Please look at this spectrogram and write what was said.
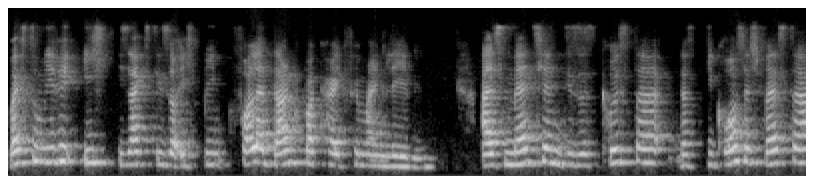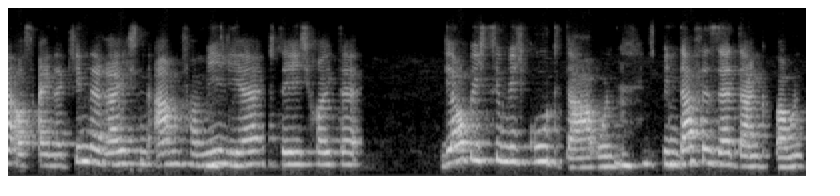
Weißt du, Miri, ich, ich sag's dir so, ich bin voller Dankbarkeit für mein Leben als Mädchen dieses größte, das, die große Schwester aus einer kinderreichen, armen Familie, mhm. stehe ich heute, glaube ich, ziemlich gut da und mhm. ich bin dafür sehr dankbar. Und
